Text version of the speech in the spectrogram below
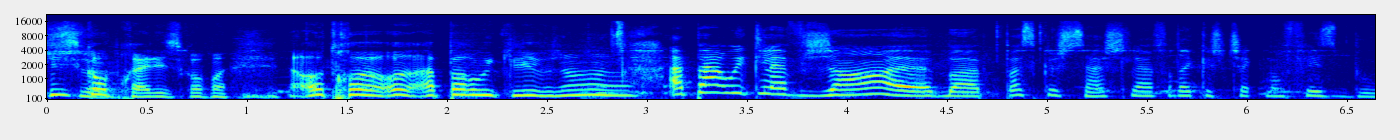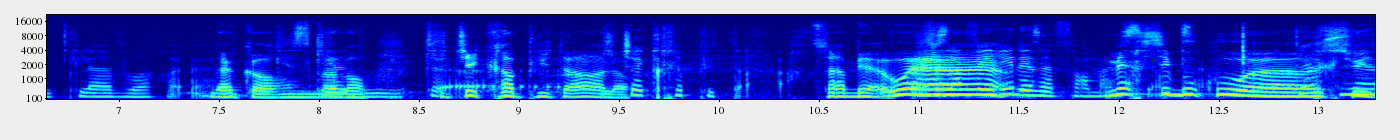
Ils se comprennent, ils se comprennent. Autre, à part Wycliffe Jean. À part Wyclef Jean, euh, bah, pas ce que je sache, là, faudrait que je check mon Facebook, là, voir. euh, D'accord. qu'est-ce qu'il y a Alors, d'autre. tu checkeras plus tard. Je checkerai plus tard. Ça va bien. Ouais. Enverrai des informations. Merci beaucoup, euh, Suite.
